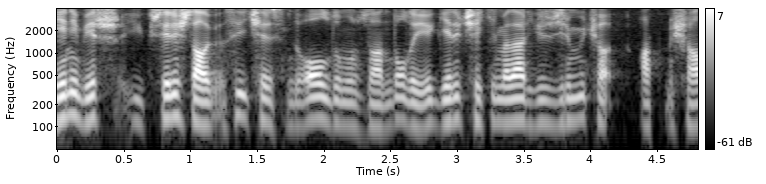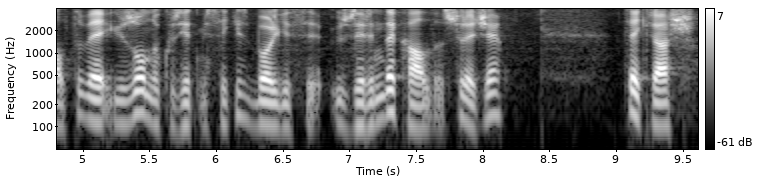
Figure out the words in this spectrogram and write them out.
yeni bir yükseliş dalgası içerisinde olduğumuzdan dolayı geri çekilmeler 123.66 ve 119.78 bölgesi üzerinde kaldığı sürece tekrar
